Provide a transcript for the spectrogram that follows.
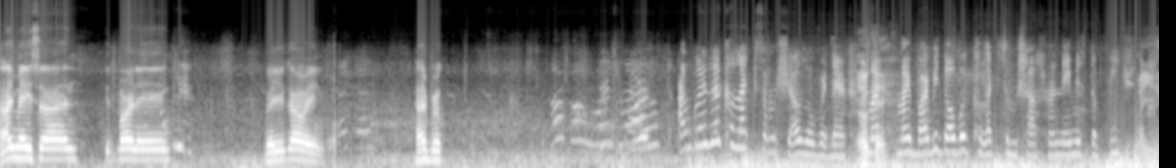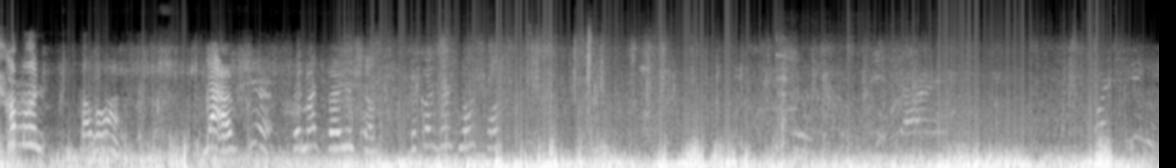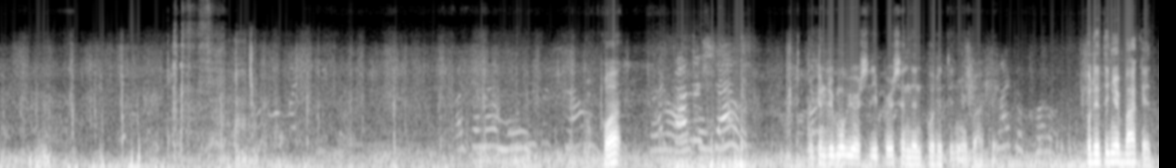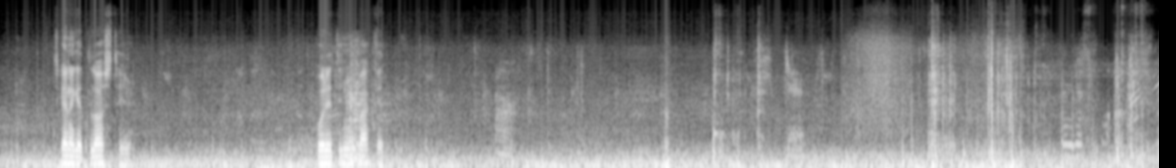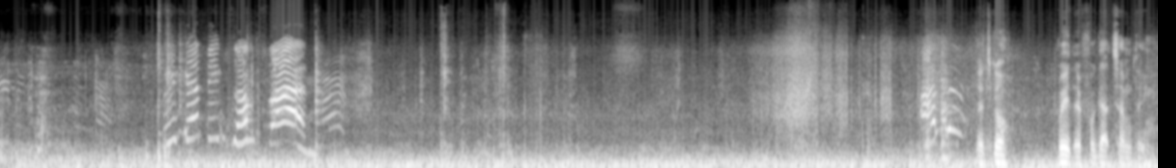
Hi, Mason. Good morning. Where are you going? Hi, Brooke. I'm going to collect some shells over there. Okay. My, my Barbie doll will collect some shells. Her name is the Beach. Are you sure? Come on, What? I found a shell. You can remove your slippers and then put it in your bucket. Like a pearl. Put it in your bucket. It's gonna get lost here. Put it in your bucket. Let's go. Wait, I forgot something.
